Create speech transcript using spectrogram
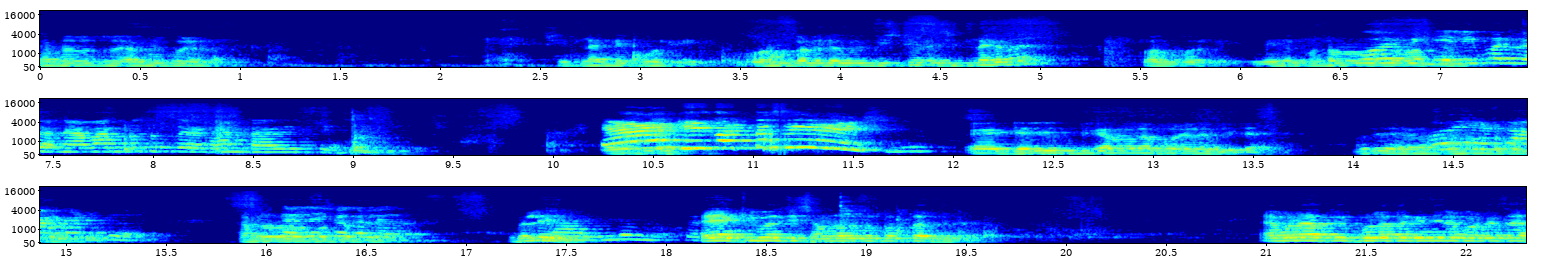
সামনে এমনি পড়ে না। শীত লাগলে পড়বি গরমকালে তো বৃষ্টি হলে শীত লাগে না। কম করবি দেখে প্রথম ওই ডেলি করবি না আমার মতো করে ঠান্ডা হয়েছে এই কি করতেছিস ডেলি বিকালবেলা পড়ে না দুইটা বুঝলি সামনে মতো করতে। বুঝলি এই কি বলছিস সামনে মতো করতে পারবি না এমন আর তুই খোলাতে গেঞ্জিটা পরে যা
